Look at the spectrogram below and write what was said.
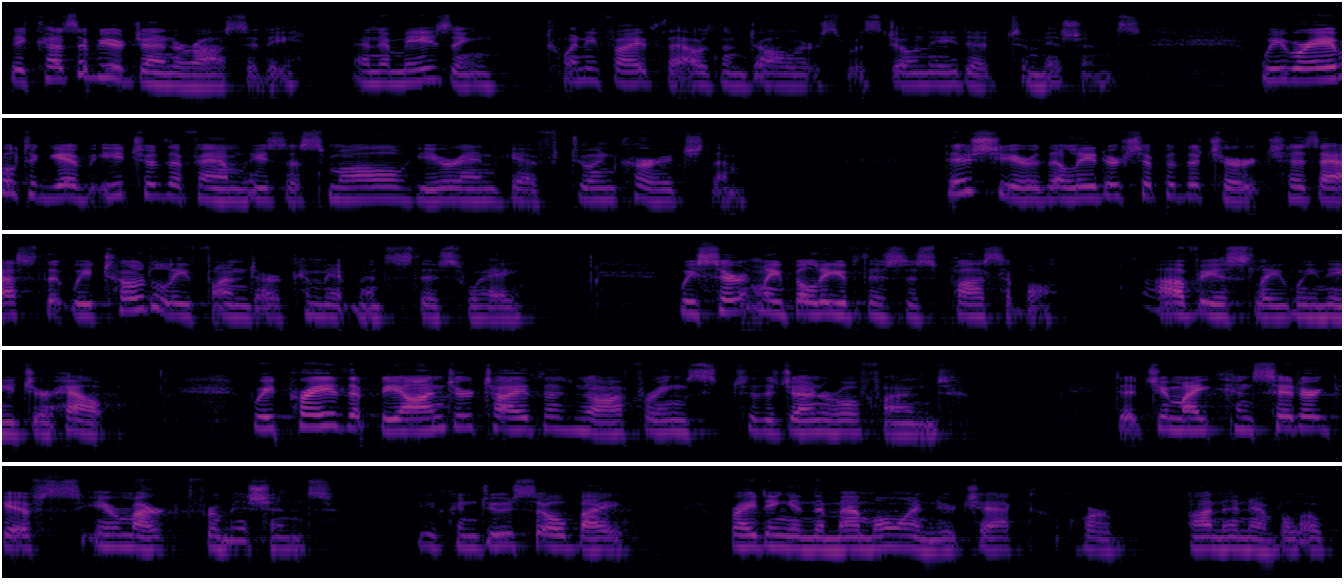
Because of your generosity, an amazing $25,000 was donated to missions. We were able to give each of the families a small year end gift to encourage them. This year, the leadership of the church has asked that we totally fund our commitments this way. We certainly believe this is possible. Obviously, we need your help. We pray that beyond your tithes and offerings to the general fund, that you might consider gifts earmarked for missions. You can do so by writing in the memo on your check or on an envelope.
